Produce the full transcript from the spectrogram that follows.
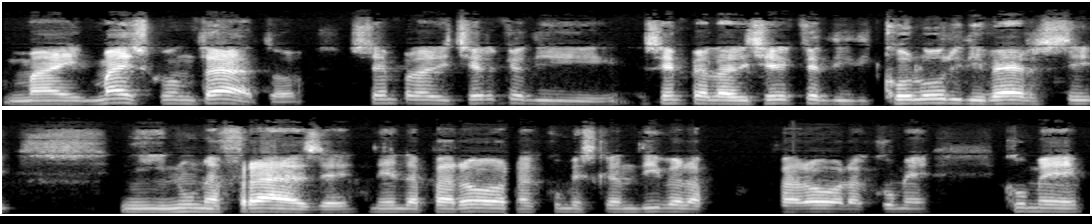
mai, mai scontato, sempre alla ricerca, di, sempre alla ricerca di, di colori diversi in una frase, nella parola, come scandiva la parola, come, come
